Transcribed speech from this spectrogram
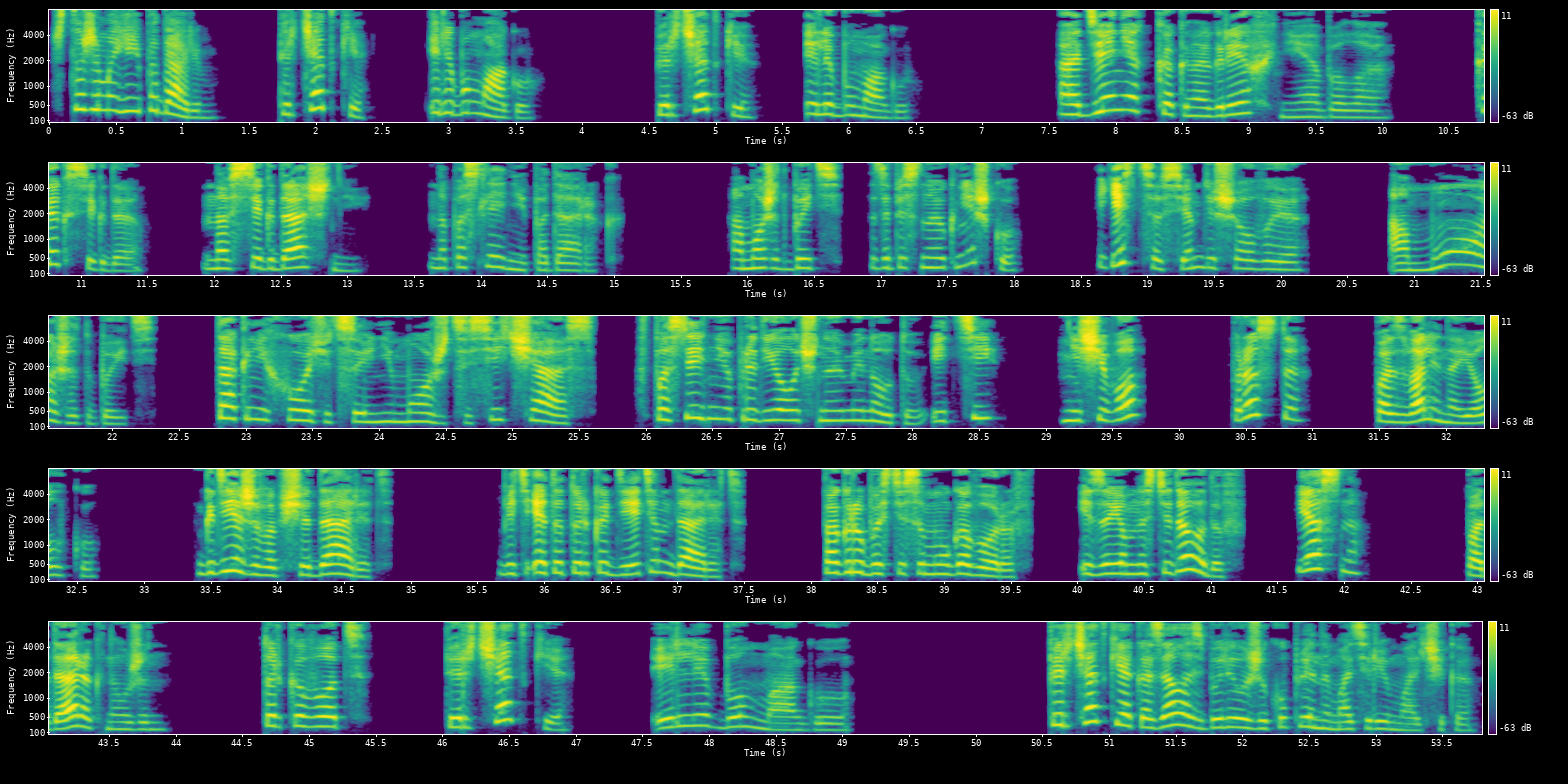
Что же мы ей подарим? Перчатки или бумагу? Перчатки или бумагу? А денег, как на грех, не было. Как всегда. На всегдашний, на последний подарок. А может быть, записную книжку? Есть совсем дешевые. А может быть, так не хочется и не может сейчас, в последнюю предъелочную минуту, идти? Ничего? Просто позвали на елку. Где же вообще дарят? Ведь это только детям дарят. По грубости самоуговоров и заемности доводов? Ясно. Подарок нужен. Только вот перчатки или бумагу? Перчатки, оказалось, были уже куплены матерью мальчика.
